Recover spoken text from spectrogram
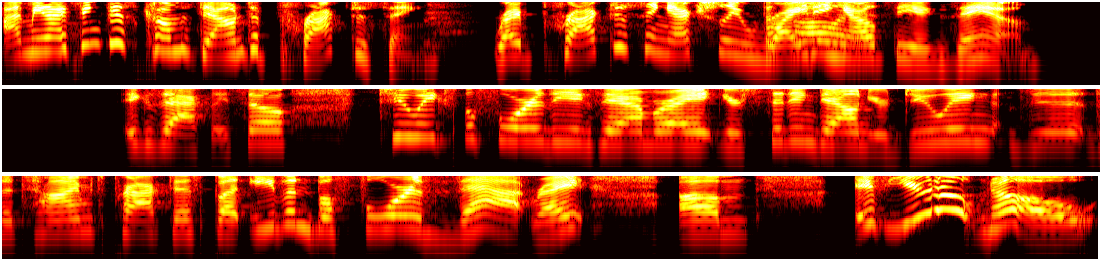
I mean, I think this comes down to practicing, right? Practicing actually all writing out is. the exam. Exactly. So, two weeks before the exam, right? You're sitting down, you're doing the the timed practice, but even before that, right? Um, if you don't know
